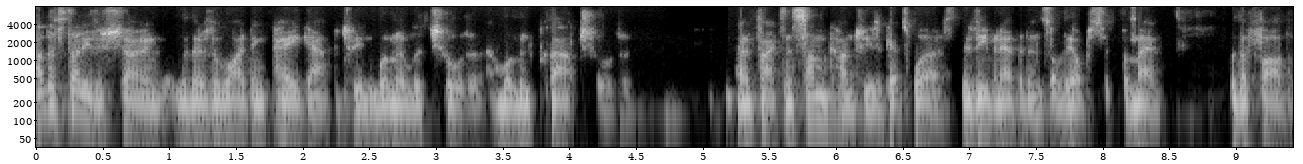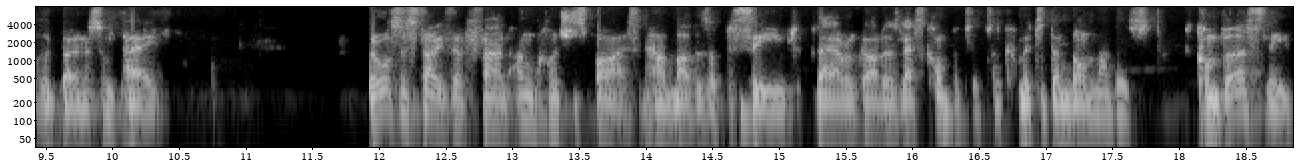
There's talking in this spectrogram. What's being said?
Other studies have shown that there's a widening pay gap between women with children and women without children. And in fact, in some countries, it gets worse. There's even evidence of the opposite for men, with a fatherhood bonus and pay. There are also studies that have found unconscious bias in how mothers are perceived. They are regarded as less competent and committed than non mothers. Conversely,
